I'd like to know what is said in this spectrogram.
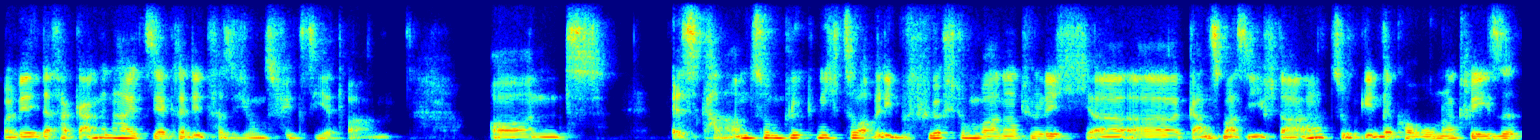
weil wir in der Vergangenheit sehr kreditversicherungsfixiert waren. Und Es kam zum Glück nicht so, aber die Befürchtung war natürlich äh, äh, ganz massiv da zu Beginn der Corona-Krise,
